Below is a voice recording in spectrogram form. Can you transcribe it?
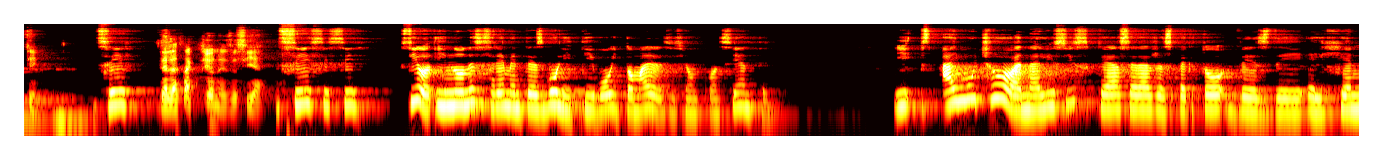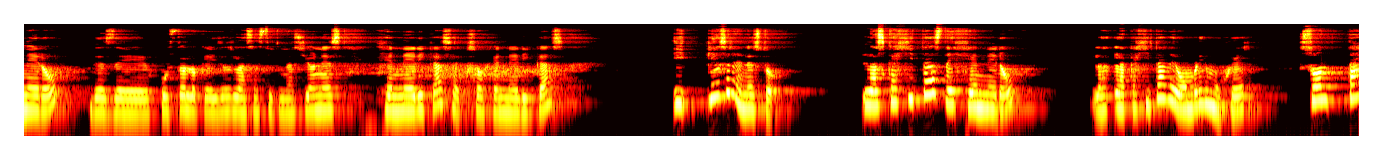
Sí. Sí. De las acciones, decía. Sí, sí, sí. Sí, y no necesariamente es volitivo y toma de decisión consciente. Y hay mucho análisis que hacer al respecto desde el género, desde justo lo que dices, las asignaciones genéricas, exogenéricas. Y piensen en esto, las cajitas de género, la, cajita de hombre y mujer, son tan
